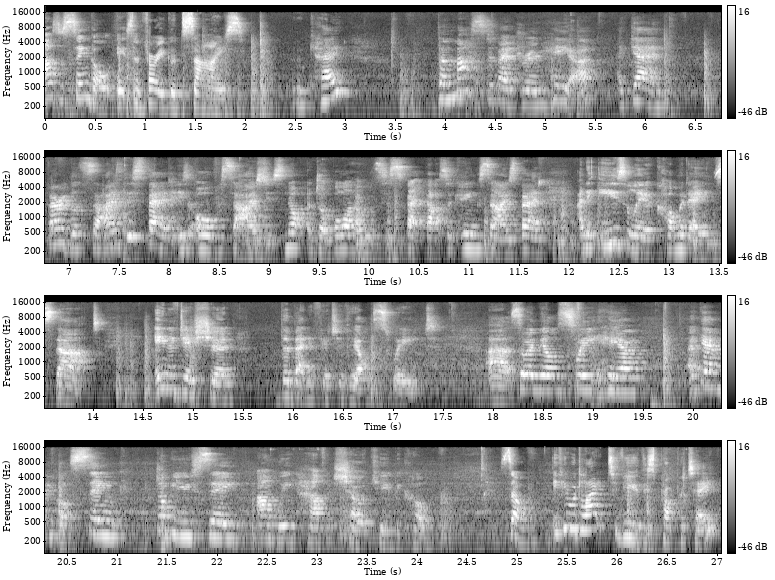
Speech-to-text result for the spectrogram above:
as a single it's a very good size. Okay. The master bedroom here again very good size. This bed is oversized, it's not a double, I would suspect that's a king size bed and it easily accommodates that. In addition, the benefit of the ensuite. Uh, so in the ensuite here, again we've got sink, WC and we have a shower cubicle. So if you would like to view this property,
